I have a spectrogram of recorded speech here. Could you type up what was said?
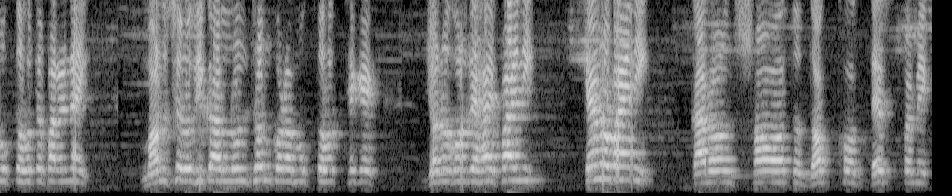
মুক্ত হতে পারে নাই। মানুষের অধিকার লুণ্ঠন করা মুক্ত থেকে জনগণ রেহাই পায়নি। কেন পায়নি? কারণ সৎ, দক্ষ, দেশপ্রেমিক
